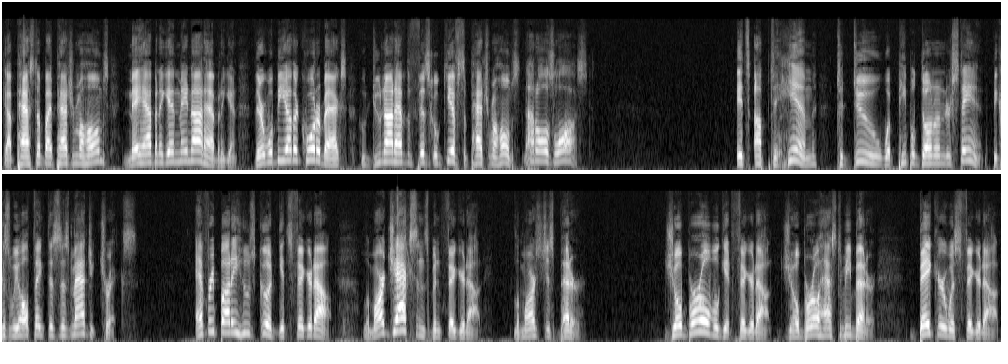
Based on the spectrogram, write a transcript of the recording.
Got passed up by Patrick Mahomes. May happen again, may not happen again. There will be other quarterbacks who do not have the physical gifts of Patrick Mahomes. Not all is lost. It's up to him to do what people don't understand because we all think this is magic tricks. Everybody who's good gets figured out. Lamar Jackson's been figured out. Lamar's just better. Joe Burrow will get figured out. Joe Burrow has to be better. Baker was figured out.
